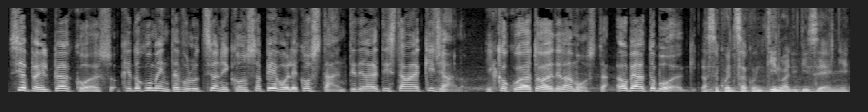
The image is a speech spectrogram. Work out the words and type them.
sia per il percorso che documenta evoluzioni consapevoli e costanti dell'artista marchigiano. Il co-curatore della mostra è Roberto Borghi. La sequenza continua di disegni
